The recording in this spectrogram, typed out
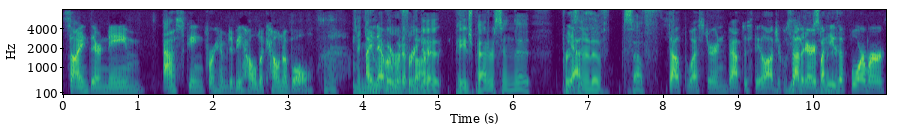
signed their name asking for him to be held accountable. And I never you're would have referring thought to it. Paige Patterson, the president of South. Southwestern Baptist Theological Yeah, Seminary, but he's a former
